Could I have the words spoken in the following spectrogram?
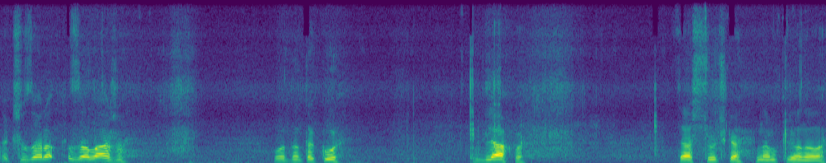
Так що зараз залажу от на таку бляху. Ця штучка нам клюнула.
